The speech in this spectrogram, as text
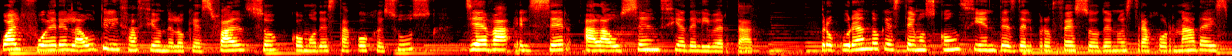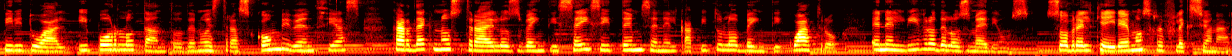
cual fuere la utilización de lo que es falso, como destacó Jesús, lleva el ser a la ausencia de libertad. Procurando que estemos conscientes del proceso de nuestra jornada espiritual y por lo tanto de nuestras convivencias, Kardec nos trae los 26 ítems en el capítulo 24 en el libro de los mediums, sobre el que iremos reflexionar.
